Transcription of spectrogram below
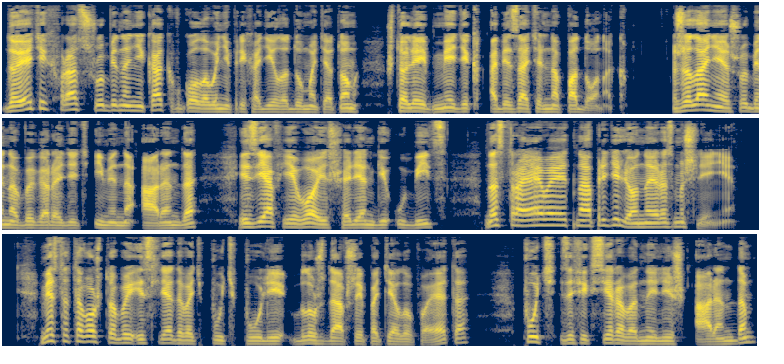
До этих фраз Шубина никак в голову не приходило думать о том, что лейб-медик обязательно подонок. Желание Шубина выгородить именно Аренда – изъяв его из шеренги убийц, настраивает на определенные размышления. Вместо того, чтобы исследовать путь пули, блуждавшей по телу поэта, путь, зафиксированный лишь Арендом,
